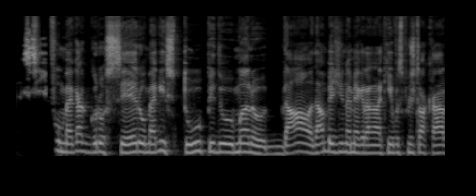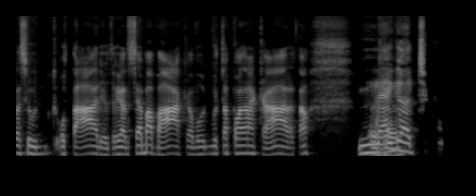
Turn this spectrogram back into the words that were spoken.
agressivo, mega grosseiro, mega estúpido. Mano, dá, dá um beijinho na minha granada aqui, eu vou explodir tua cara, seu otário, tá ligado? Você é babaca, vou, dar porra na cara tal. Uhum. Mega, tipo,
